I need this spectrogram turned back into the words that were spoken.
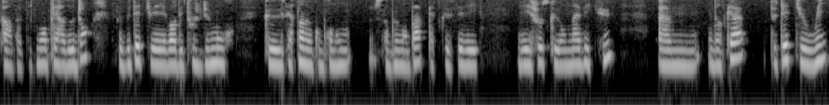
enfin, ça peut être moins plaire à d'autres gens, parce que peut-être qu'il va y avoir des touches d'humour que certains ne comprendront simplement pas, parce que c'est des, des choses que l'on a vécues. Euh, dans ce cas, peut-être que oui,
